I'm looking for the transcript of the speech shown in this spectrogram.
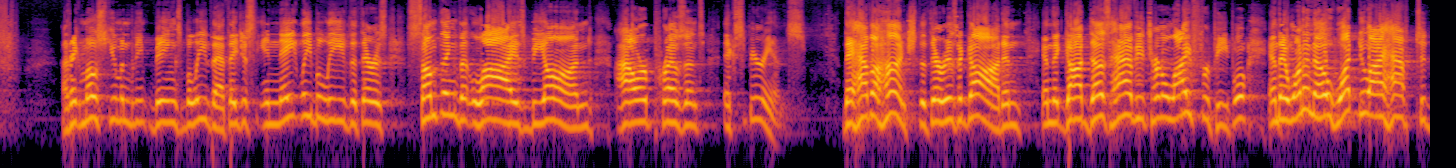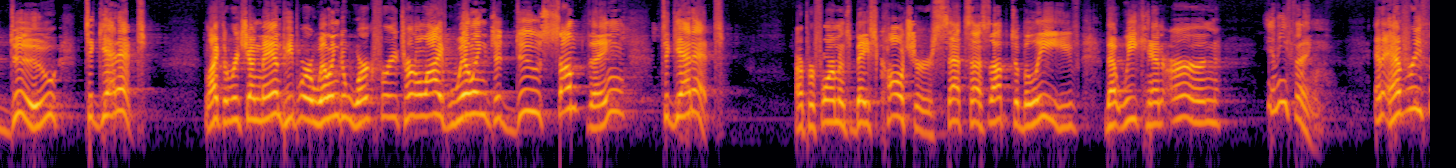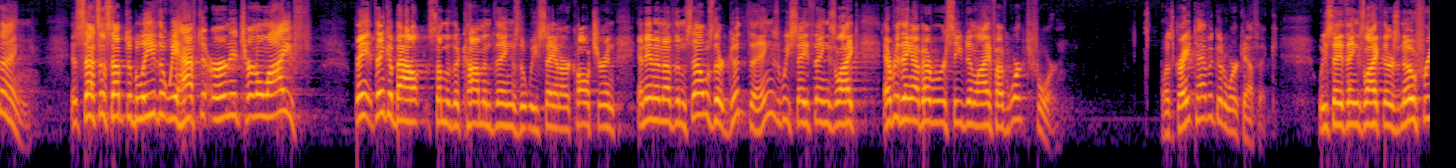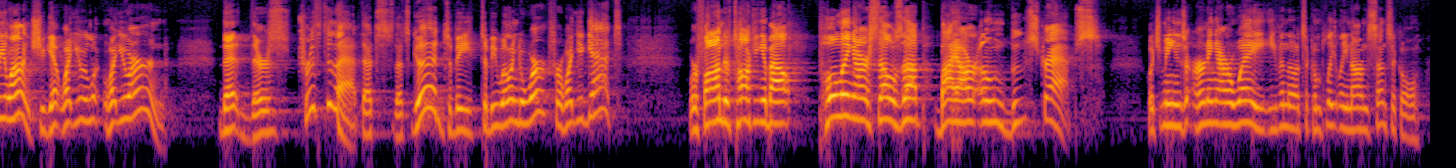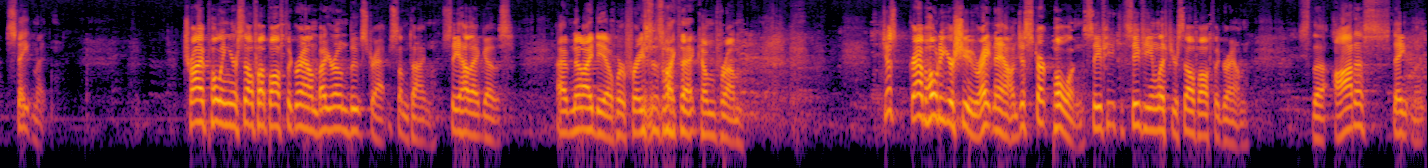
I think most human beings believe that. They just innately believe that there is something that lies beyond our present experience. They have a hunch that there is a God and, and that God does have eternal life for people, and they want to know what do I have to do to get it? Like the rich young man, people are willing to work for eternal life, willing to do something to get it. Our performance based culture sets us up to believe that we can earn anything and everything. It sets us up to believe that we have to earn eternal life. Think, about some of the common things that we say in our culture, and, and in and of themselves, they're good things. We say things like, Everything I've ever received in life, I've worked for. Well, it's great to have a good work ethic. We say things like, there's no free lunch. You get what you, what you earn. That there's truth to that. That's, that's good to be, to be willing to work for what you get. We're fond of talking about pulling ourselves up by our own bootstraps, which means earning our way, even though it's a completely nonsensical statement. Try pulling yourself up off the ground by your own bootstraps sometime. See how that goes. I have no idea where phrases like that come from. Just grab hold of your shoe right now and just start pulling. See if you, see if you can lift yourself off the ground. It's the oddest statement.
